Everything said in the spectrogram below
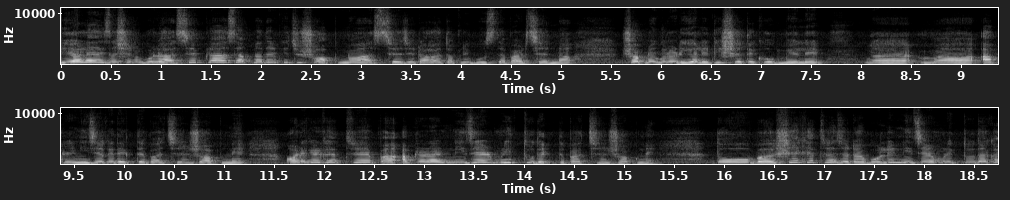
রিয়ালাইজেশনগুলো আসছে প্লাস আপনাদের কিছু স্বপ্ন আসছে যেটা হয়তো আপনি বুঝতে পারছেন না। স্বপ্নগুলো রিয়ালিটির সাথে খুব মেলে। আপনি নিজেকে দেখতে পাচ্ছেন স্বপ্নে। অনেকের ক্ষেত্রে আপনারা নিজের মৃত্যু দেখতে পাচ্ছেন স্বপ্নে। তো সেক্ষেত্রে যেটা বলি, নিজের মৃত্যু দেখা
